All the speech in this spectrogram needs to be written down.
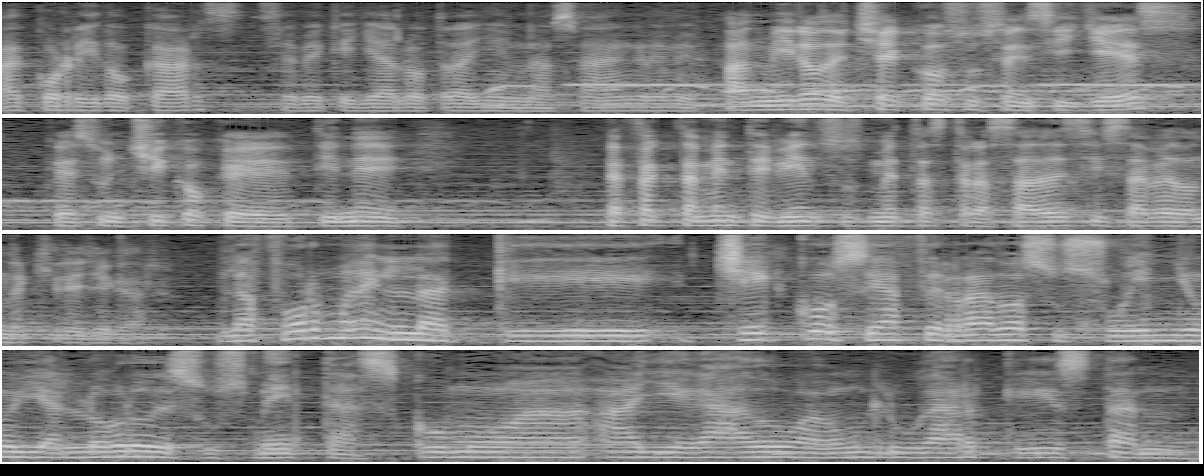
ha corrido cars, se ve que ya lo trae en la sangre. Admiro de Checo su sencillez, que es un chico que tiene perfectamente bien sus metas trazadas y sabe a dónde quiere llegar. La forma en la que Checo se ha aferrado a su sueño y al logro de sus metas, cómo ha, llegado a un lugar que es tan,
